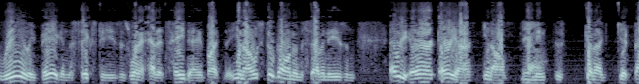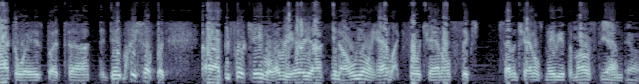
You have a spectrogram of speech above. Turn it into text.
really big in the '60s. Is when it had its heyday, but you know, it was still going in the '70s, and every air, area, you know, Yeah. I mean, is gonna get back a ways, but uh, I date myself. But uh, before cable, every area, you know, we only had like four channels, six, seven channels, maybe at the most. Yeah, And yeah.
